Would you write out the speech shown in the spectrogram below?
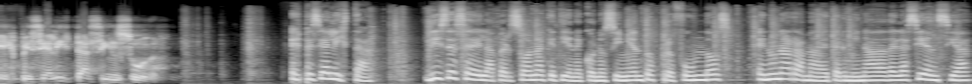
Especialista sin sud. Especialista. Dícese de la persona que tiene conocimientos profundos en una rama determinada de la ciencia,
